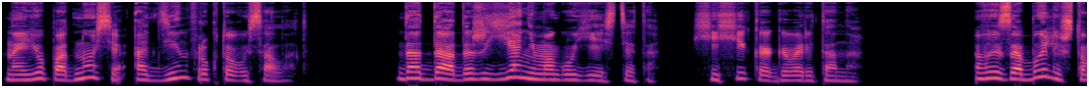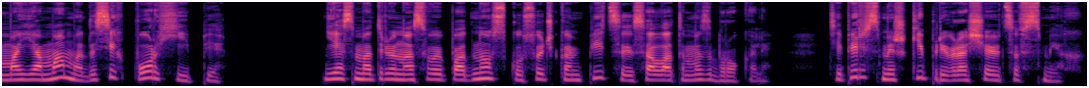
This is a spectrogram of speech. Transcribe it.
На ее подносе один фруктовый салат. «Да-да, даже я не могу есть это», — хихикая говорит она. «Вы забыли, что моя мама до сих пор хиппи?» Я смотрю на свой поднос с кусочком пиццы и салатом из брокколи. Теперь смешки превращаются в смех.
